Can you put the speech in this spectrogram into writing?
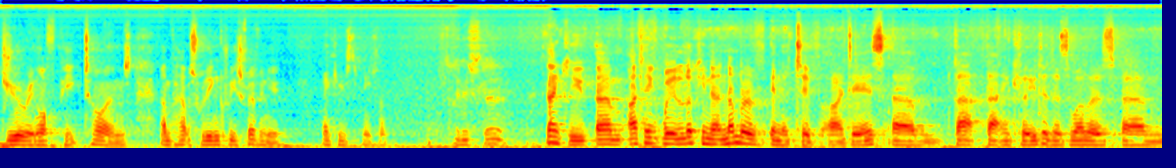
during off-peak times and perhaps would increase revenue? Thank you, Mr. President. Minister. Thank you. Um, I think we're looking at a number of innovative ideas, um, that, that included, as well as, um,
